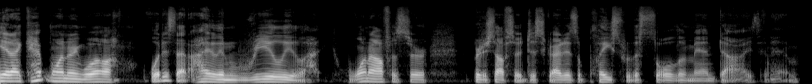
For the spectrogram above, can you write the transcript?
yet I kept wondering, well, what is that island really like? One officer, a British officer, described it as a place where the soul of a man dies in him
